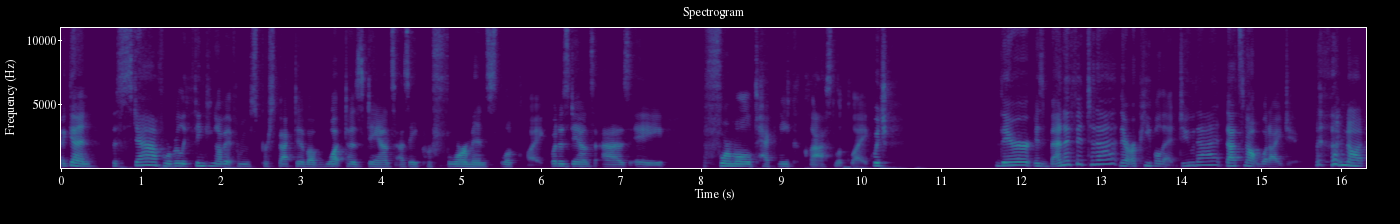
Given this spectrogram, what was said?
again, the staff were really thinking of it from this perspective of what does dance as a performance look like? What does dance as a formal technique class look like? Which there is benefit to that. There are people that do that. That's not what I do. I'm not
